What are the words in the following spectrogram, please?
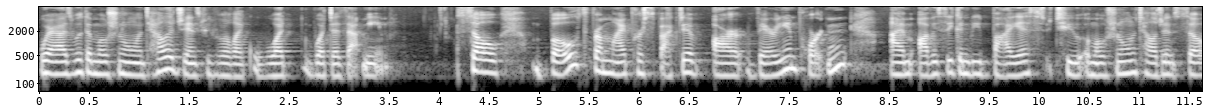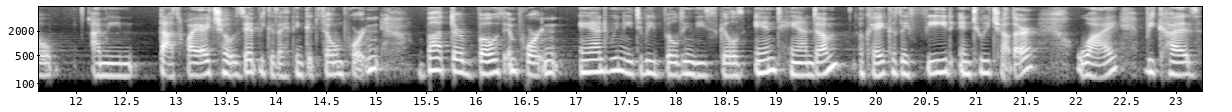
Whereas with emotional intelligence, people are like, what what does that mean? So, both from my perspective are very important. I'm obviously going to be biased to emotional intelligence. So, I mean, that's why I chose it because I think it's so important. But they're both important, and we need to be building these skills in tandem, okay? Because they feed into each other. Why? Because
